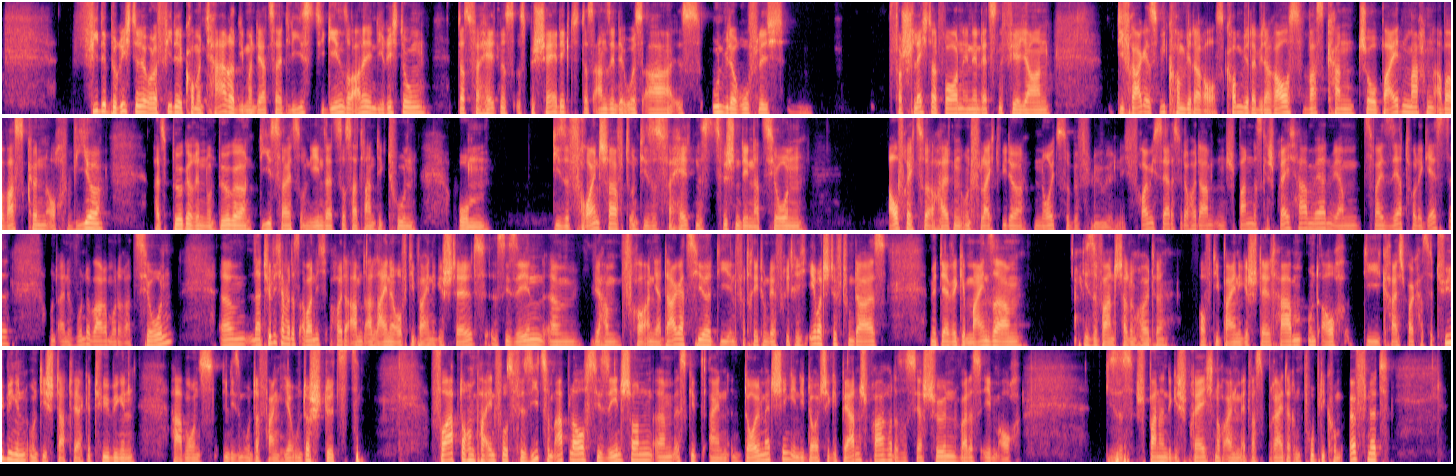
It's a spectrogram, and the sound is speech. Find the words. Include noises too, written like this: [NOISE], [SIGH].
viele Berichte oder viele Kommentare, die man derzeit liest, die gehen so alle in die Richtung, das Verhältnis ist beschädigt, das Ansehen der USA ist unwiderruflich verschlechtert worden in den letzten vier Jahren die Frage ist, wie kommen wir da raus? Kommen wir da wieder raus? Was kann Joe Biden machen? Aber was können auch wir als Bürgerinnen und Bürger diesseits und jenseits des Atlantik tun, um diese Freundschaft und dieses Verhältnis zwischen den Nationen aufrechtzuerhalten und vielleicht wieder neu zu beflügeln. Ich freue mich sehr, dass wir da heute Abend ein spannendes Gespräch haben werden. Wir haben zwei sehr tolle Gäste und eine wunderbare Moderation. Ähm, natürlich haben wir das aber nicht heute Abend alleine auf die Beine gestellt. Sie sehen, ähm, wir haben Frau Anja Dagatz hier, die in Vertretung der Friedrich-Ebert-Stiftung da ist, mit der wir gemeinsam diese Veranstaltung heute auf die Beine gestellt haben. Und auch die Kreissparkasse Tübingen und die Stadtwerke Tübingen haben uns in diesem Unterfangen hier unterstützt. Vorab noch ein paar Infos für Sie zum Ablauf. Sie sehen schon, ähm, es gibt ein Dolmetsching in die deutsche Gebärdensprache. Das ist sehr schön, weil es eben auch dieses spannende Gespräch noch einem etwas breiteren Publikum öffnet.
